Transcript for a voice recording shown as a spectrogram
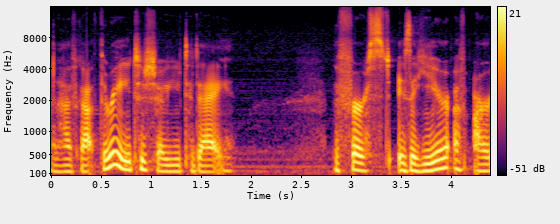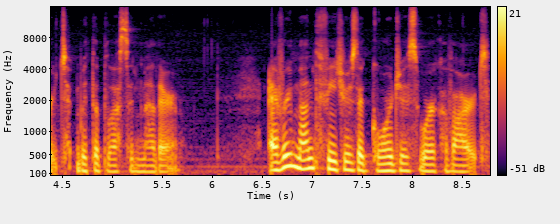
and I've got three to show you today. The first is a year of art with the Blessed Mother. Every month features a gorgeous work of art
